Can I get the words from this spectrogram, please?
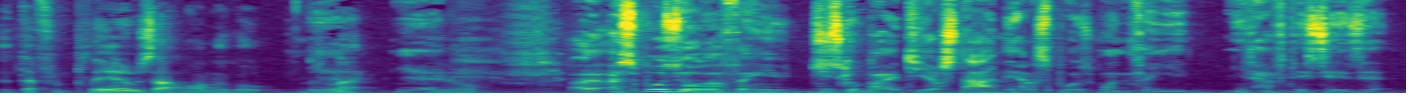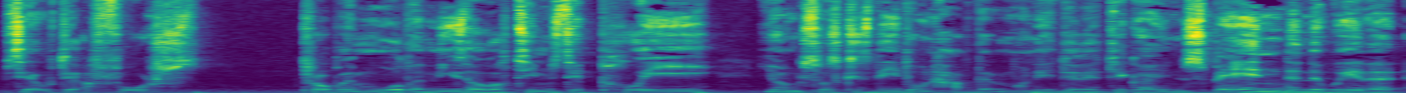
a different player. It was that long ago, wasn't yeah, it? Yeah. You know. I, I, suppose the other thing, you just go back to your stat there. I suppose one thing you'd, you'd have to say is that Celtic are forced probably more than these other teams to play youngsters because they don't have the money, do they, to go out and spend in the way that.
